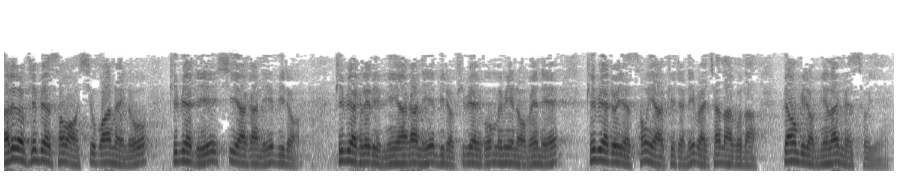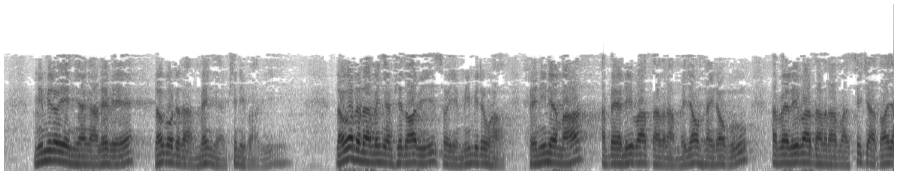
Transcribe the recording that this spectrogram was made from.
အဲဒီလိုဖြစ်ပျက်ဆုံးအောင်ရှုပွားနိုင်လို့ဖြစ်ပျက်တွေရှိရာကနေပြီးတော့ ဖြစ်ပျက်ကလေးတွေမြင်ရကနေပြီးတော့ဖြစ်ပျက်ကိုမမြင်တော့ဘဲနဲ့ဖြစ်ပျက်တို့ရဲ့ဆုံးရဖြစ်တဲ့နိဗ္ဗာန်ချမ်းသာကိုသာပြောင်းပြီးတော့မြင်လိုက်မယ်ဆိုရင်မိမိတို့ရဲ့ဉာဏ်ကလည်းပဲလောကုတ္တရမဉဏ်ဖြစ်နေပါပြီလောကုတ္တရမဉဏ်ဖြစ်သွားပြီဆိုရင်မိမိတို့ဟာဘယ်နည်းနဲ့မှအပယ်လေးပါးသံသရာမရောက်နိုင်တော့ဘူးအပယ်လေးပါးသံသရာမှာစိတ်ချသွားရ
